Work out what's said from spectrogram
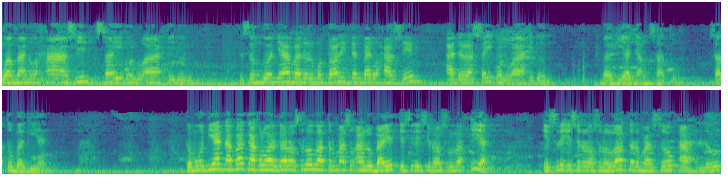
wa Banu Hasim sayun wahidun sesungguhnya Banul Muthalib dan Banu Hasim adalah sayun wahidun bagian yang satu satu bagian. Kemudian apakah keluarga Rasulullah termasuk ahlu bait istri-istri Rasulullah? Iya. Istri-istri Rasulullah termasuk ahlu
